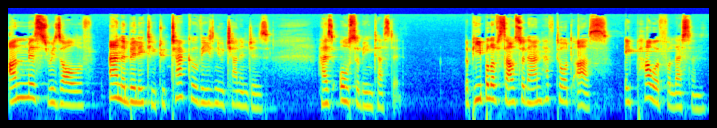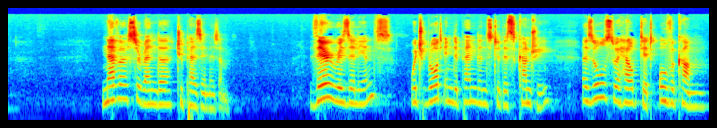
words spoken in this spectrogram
UNMISS resolve and ability to tackle these new challenges has also been tested. The people of South Sudan have taught us a powerful lesson. Never surrender to pessimism. Their resilience, which brought independence to this country, has also helped it overcome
